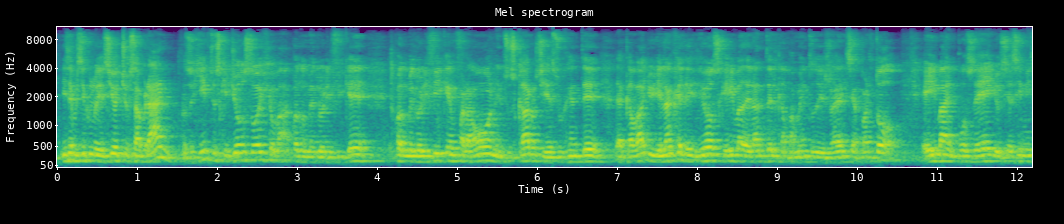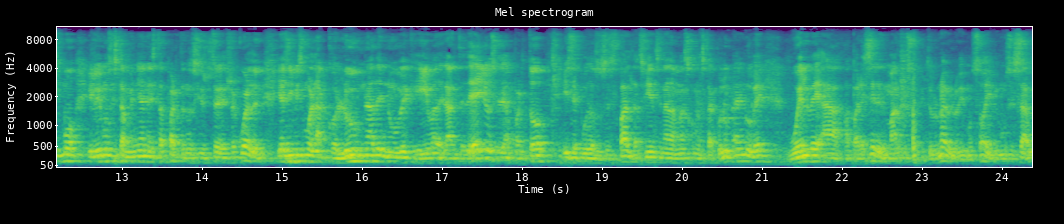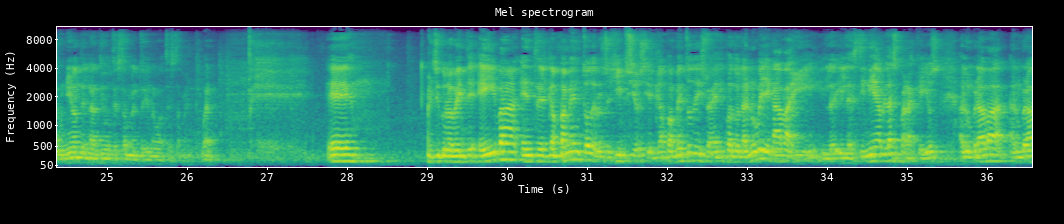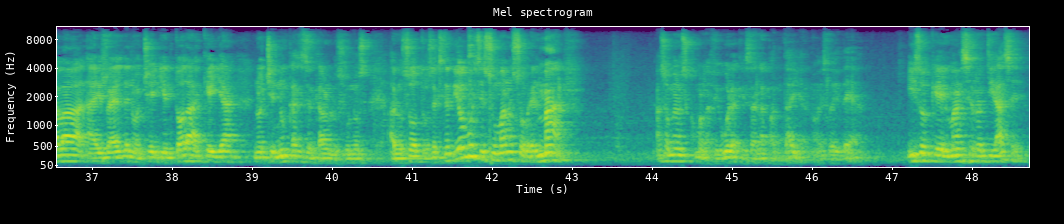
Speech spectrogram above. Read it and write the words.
Dice el versículo 18, sabrán los egipcios que yo soy Jehová cuando me glorifique, cuando me glorifique en Faraón, en sus carros y en su gente de a caballo. Y el ángel de Dios que iba delante del campamento de Israel se apartó e iba en pos de ellos. Y asimismo, y lo vimos esta mañana en esta parte, no sé si ustedes recuerden, y asimismo la columna de nube que iba delante de ellos se apartó y se puso a sus espaldas. Fíjense nada más como esta columna de nube vuelve a aparecer en Marcos capítulo 9, lo vimos hoy, vimos esa unión del Antiguo Testamento y el Nuevo Testamento. Bueno. Eh, Versículo 20, e iba entre el campamento de los egipcios y el campamento de Israel, y cuando la nube llegaba ahí, y, las tinieblas para aquellos, alumbraba, alumbraba a Israel de noche, y en toda aquella noche nunca se acercaron los unos a los otros. Extendió Moisés su mano sobre el mar, más o menos como la figura que está en la pantalla, ¿no? Es la idea. Hizo que el mar se retirase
